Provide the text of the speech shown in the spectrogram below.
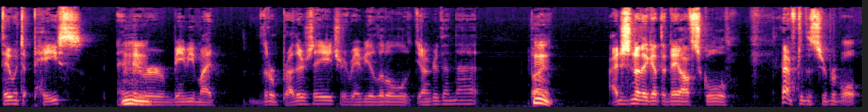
they went to Pace, and they hmm. were maybe my little brother's age, or maybe a little younger than that. But hmm. I just know they got the day off school after the Super Bowl.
